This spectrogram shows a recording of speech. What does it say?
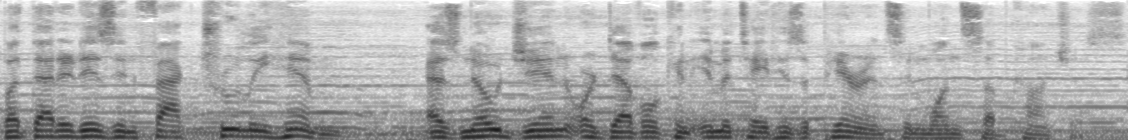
but that it is in fact truly him, as no jinn or devil can imitate his appearance in one's subconscious.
